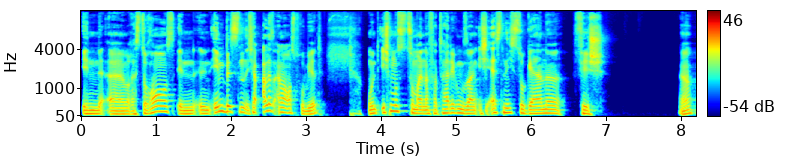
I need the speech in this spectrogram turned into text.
in äh, Restaurants, in, in Imbissen. Ich habe alles einmal ausprobiert. Und ich muss zu meiner Verteidigung sagen, ich esse nicht so gerne Fisch. Ja, ich, bin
